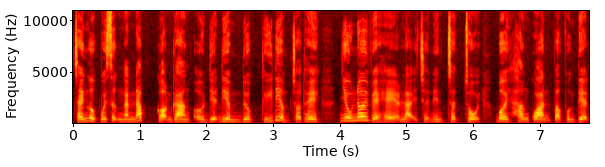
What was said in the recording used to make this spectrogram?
Trái ngược với sự ngăn nắp, gọn gàng ở địa điểm được thí điểm cho thuê, nhiều nơi vỉa hè lại trở nên chật trội bởi hàng quán và phương tiện.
